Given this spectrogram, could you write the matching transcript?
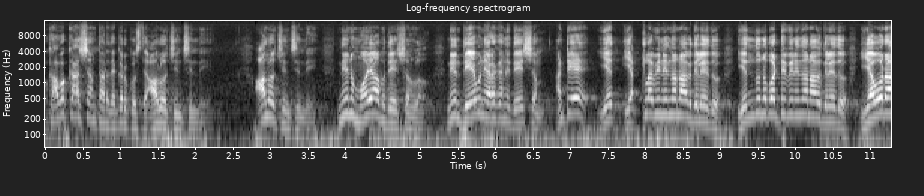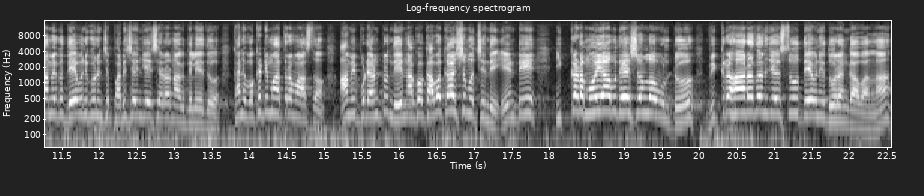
ఒక అవకాశం తన దగ్గరకు వస్తే ఆలోచించింది. ఆలోచించింది. నేను మోయాబు దేశంలో నేను దేవుని ఎరగని దేశం. అంటే ఎ- ఎట్లా వినిందో నాకు తెలియదు. ఎందును బట్టి వినిందో నాకు తెలియదు. ఎవరు ఆమెకు దేవుని గురించి పరిచయం చేశారో నాకు తెలియదు. కానీ ఒకటి మాత్రం వాస్తవం. ఆమె ఇప్పుడు అంటుంది నాకు ఒక అవకాశం వచ్చింది. ఏంటి? ఇక్కడ మోయాబు దేశంలో ఉంటూ విగ్రహారాధన చేస్తూ దేవునికి దూరం కావాలనా?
